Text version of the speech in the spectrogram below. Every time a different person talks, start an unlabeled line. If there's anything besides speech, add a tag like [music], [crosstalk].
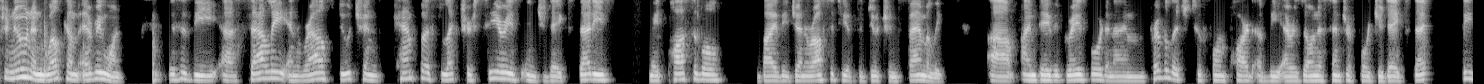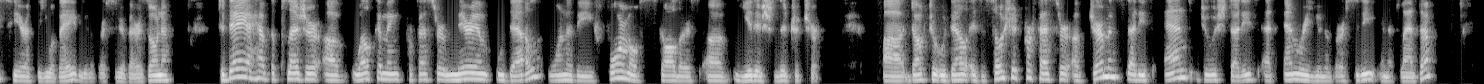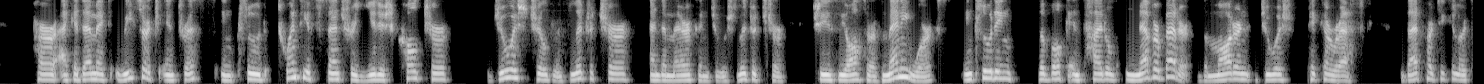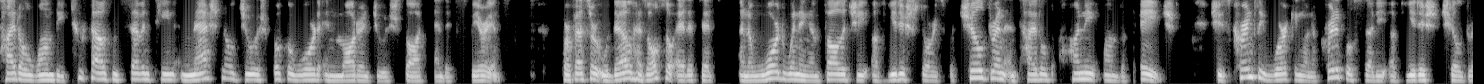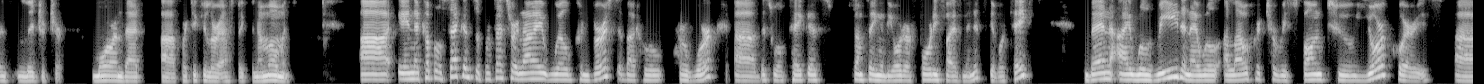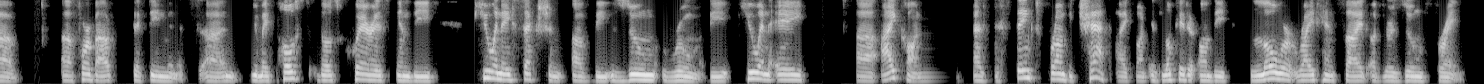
afternoon and welcome everyone. This is the uh, Sally and Ralph Duchin Campus Lecture Series in Judaic Studies made possible by the generosity of the Duchin family. Uh, I'm David Graizbord and I'm privileged to form part of the Arizona Center for Judaic Studies here at the U of A, the University of Arizona. Today I have the pleasure of welcoming Professor Miriam Udel, one of the foremost scholars of Yiddish literature. Uh, Dr. Udel is Associate Professor of German Studies and Jewish Studies at Emory University in Atlanta. Her academic research interests include 20th century Yiddish culture, Jewish children's literature, and American Jewish literature. She's the author of many works, including the book entitled Never Better, The Modern Jewish Picaresque, that particular title won the 2017 National Jewish Book Award in Modern Jewish Thought and Experience. Professor Udel has also edited an award winning anthology of Yiddish stories for children entitled Honey on the Page. She's currently working on a critical study of Yiddish children's literature. More on that uh, particular aspect in a moment. Uh, in a couple of seconds, the professor and I will converse about her, her work. Uh, this will take us something in the order of 45 minutes, give or take. Then I will read and I will allow her to respond to your queries uh, uh, for about 15 minutes. Uh, and you may post those queries in the Q&A section of the Zoom room. The Q&A uh, icon, as distinct from the chat icon, is located on the lower right-hand side of your Zoom frame.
